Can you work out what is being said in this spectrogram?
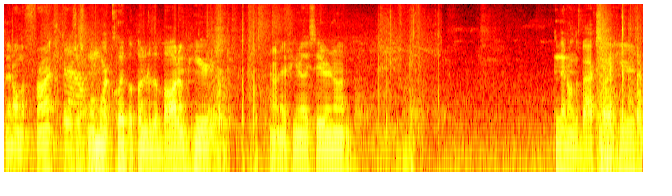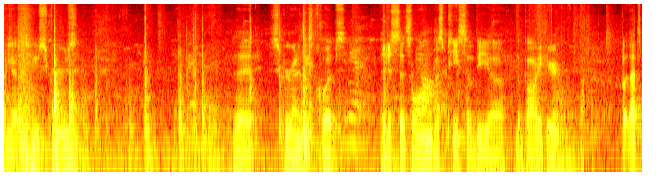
Then on the front, there's just one more clip up under the bottom here. I don't know if you can really see it or not. And then on the back side here, you got two screws that screw into these clips. That just sits along this piece of the, uh, the body here. But that's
